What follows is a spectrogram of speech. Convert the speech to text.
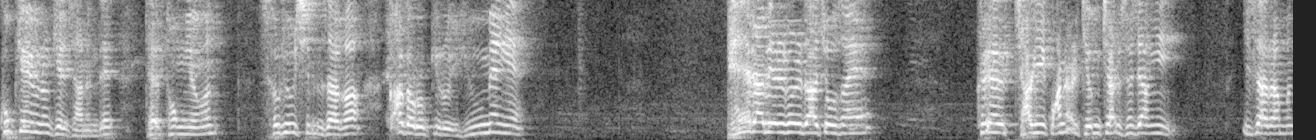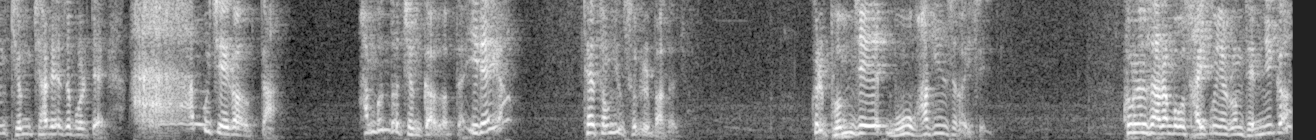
국회의원은 괜찮은데 대통령은 서류 심사가 까다롭기로 유명해. 배라별 걸다 조사해. 그래 자기 관할 경찰서장이 이 사람은 경찰에서 볼 때 아무 죄가 없다. 한 번도 전가가 없다. 이래야 대통령 서류를 받아줘. 그래 범죄 무확인서가 있어요. 그런 사람 보고 사기꾼이라고 그러면 됩니까?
